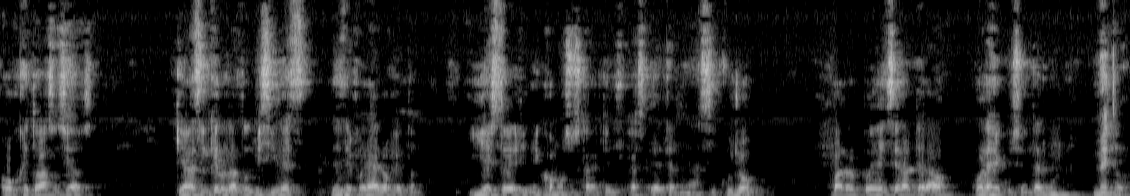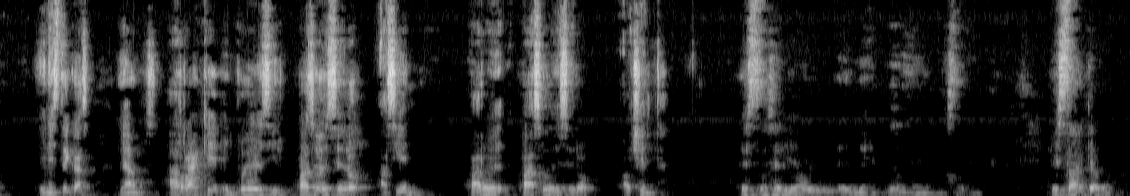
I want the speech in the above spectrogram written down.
Objetos asociados. Que hacen que los datos visibles desde fuera del objeto y esto define como sus características predeterminadas y cuyo. Valor puede ser alterado por la ejecución de algún método. En este caso, digamos, arranque, él puede decir paso de 0 a 100, paso de 0 a 80. Esto sería el, ejemplo de Estado interno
